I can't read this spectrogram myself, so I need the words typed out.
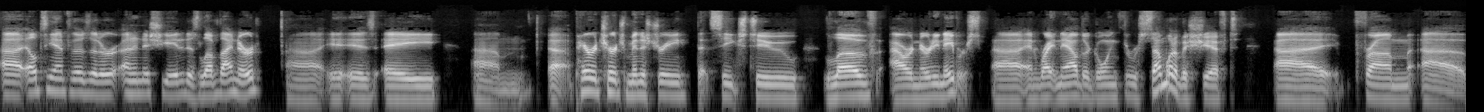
Uh, LTN, for those that are uninitiated, is Love Thy Nerd. Uh, it is a um, uh, parachurch ministry that seeks to love our nerdy neighbors. Uh, and right now they're going through somewhat of a shift uh, from uh,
